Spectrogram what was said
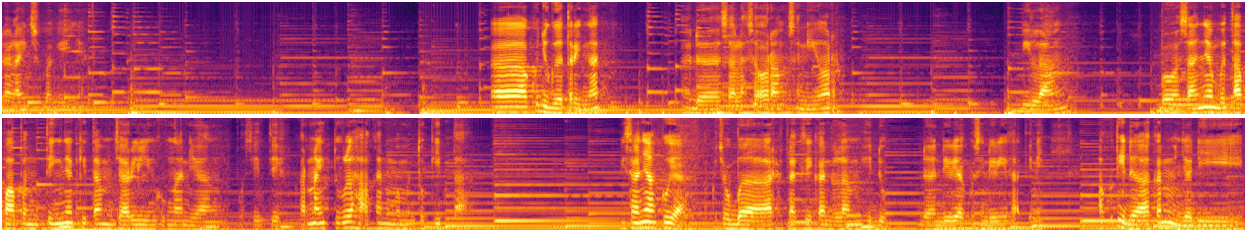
dan lain sebagainya. Uh, aku juga teringat ada salah seorang senior bilang bahwasanya betapa pentingnya kita mencari lingkungan yang positif karena itulah akan membentuk kita. Misalnya aku ya, aku coba refleksikan dalam hidup dan diri aku sendiri saat ini. Aku tidak akan menjadi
